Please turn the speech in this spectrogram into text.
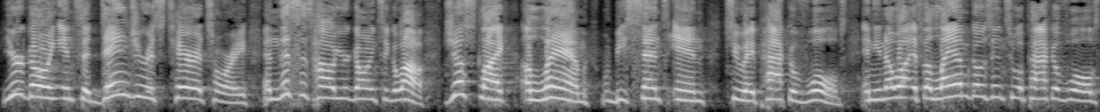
you're going into dangerous territory, and this is how you're going to go out. Just like a lamb would be sent in to a pack of wolves. And you know what? If a lamb goes into a pack of wolves,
